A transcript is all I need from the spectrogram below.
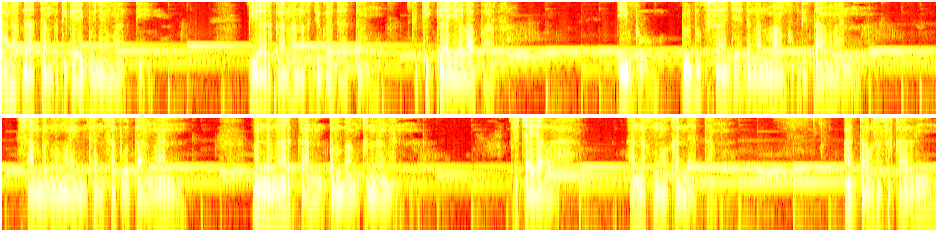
Anak datang ketika ibunya mati. Biarkan anak juga datang ketika ia lapar. Ibu duduk saja dengan mangkuk di tangan sambil memainkan sapu tangan, mendengarkan tembang kenangan. Percayalah, anakmu akan datang. Atau sesekali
